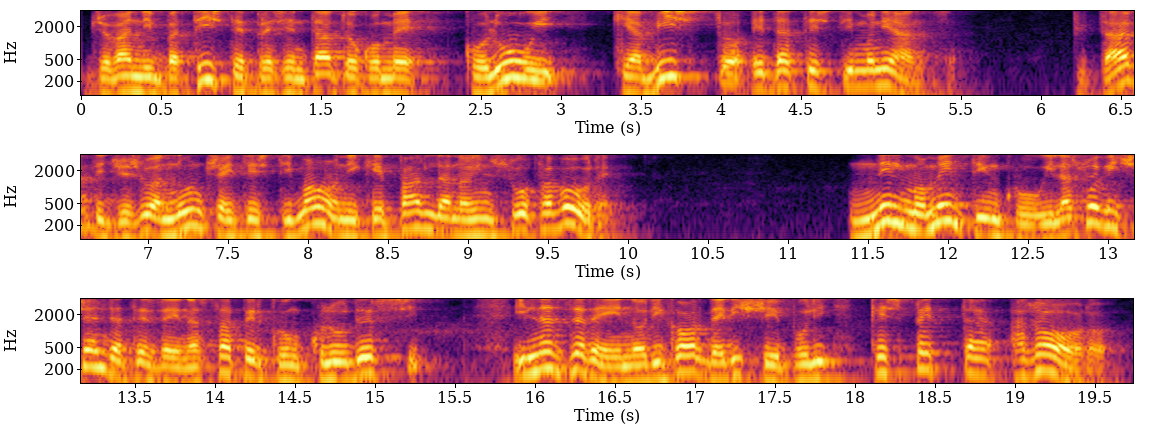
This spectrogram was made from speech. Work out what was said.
Giovanni Battista è presentato come colui che ha visto e dà testimonianza. Più tardi Gesù annuncia i testimoni che parlano in suo favore. Nel momento in cui la sua vicenda terrena sta per concludersi, il Nazareno ricorda ai discepoli che spetta a loro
